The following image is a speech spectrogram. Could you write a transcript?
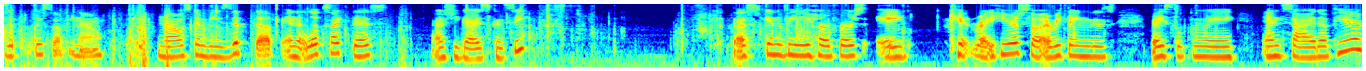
zip this up now. Now it's going to be zipped up and it looks like this, as you guys can see. That's going to be her first aid kit right here. So everything is basically inside of here.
